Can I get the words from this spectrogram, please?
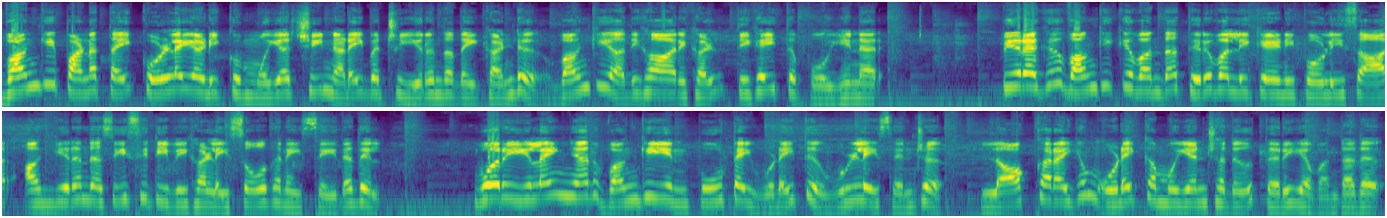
வங்கி பணத்தை கொள்ளையடிக்கும் முயற்சி நடைபெற்று இருந்ததைக் கண்டு வங்கி அதிகாரிகள் திகைத்து போயினர். பிறகு வங்கிக்கு வந்த திருவல்லிக்கேணி போலீசார் அங்கிருந்த சிசிடிவிகளை சோதனை செய்ததில் ஒரு இளைஞர் வங்கியின் பூட்டை உடைத்து உள்ளே சென்று லாக்கரையும் உடைக்க முயன்றது தெரிய வந்தது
